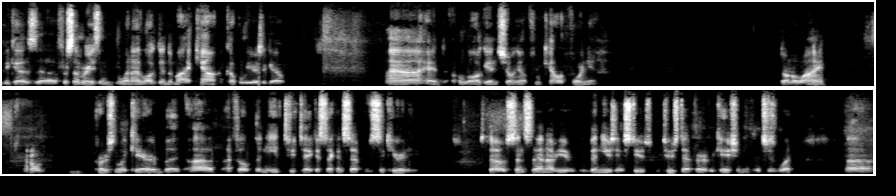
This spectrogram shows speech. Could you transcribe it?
because uh, for some reason, when I logged into my account a couple years ago, I had a login showing up from California. Don't know why. I don't personally care, but uh, I felt the need to take a second step of security. So since then, I've been using two-step verification, which is what uh,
